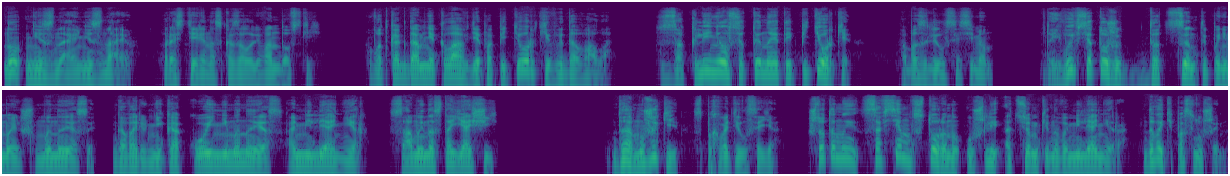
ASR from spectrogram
«Ну, не знаю, не знаю», — растерянно сказал Левандовский. «Вот когда мне Клавдия по пятерке выдавала...» «Заклинился ты на этой пятерке!» — обозлился Семен. Да и вы все тоже доценты, понимаешь, МНСы. Говорю, никакой не МНС, а миллионер. Самый настоящий. Да, мужики, спохватился я. Что-то мы совсем в сторону ушли от Семкиного миллионера. Давайте послушаем.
